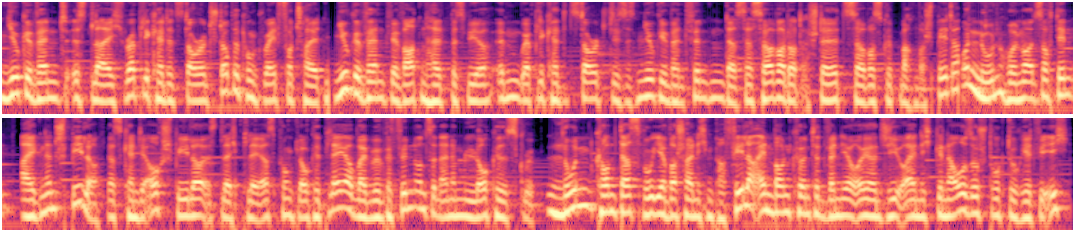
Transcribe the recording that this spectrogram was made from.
Nuke Event ist gleich Replicated Storage, Doppelpunkt Rate fortschalten. Nuke Event, wir warten halt, bis wir im Replicated Storage dieses Nuke Event finden, das der Server dort erstellt. Server Script machen wir später. Und nun holen wir uns noch den eigenen Spieler. Das kennt ihr auch, Spieler ist gleich Players.localPlayer, weil wir befinden uns in einem Local Script. Nun kommt das, wo ihr wahrscheinlich ein paar Fehler einbauen könntet, wenn ihr euer GUI nicht genauso strukturiert wie ich.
